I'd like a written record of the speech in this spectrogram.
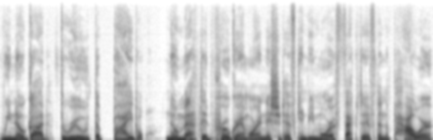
We know God through the Bible. No method, program, or initiative can be more effective than the power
